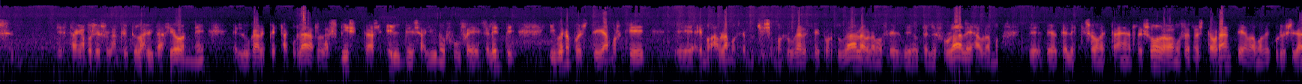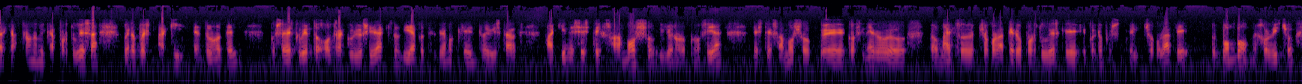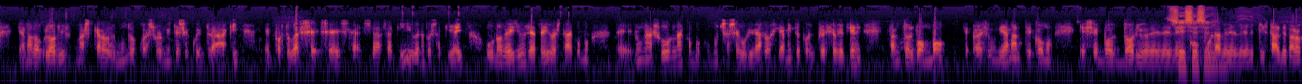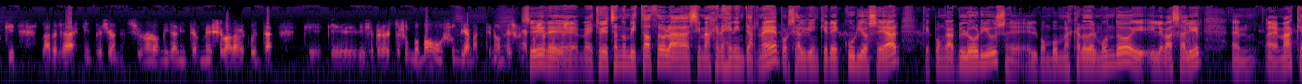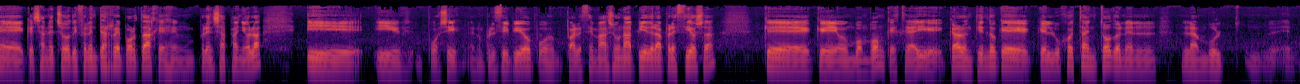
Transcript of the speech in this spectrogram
destaca pues eso, la amplitud de la habitación, ¿eh? el lugar espectacular, las vistas, el desayuno fue excelente y bueno, pues digamos que eh, hablamos de muchísimos lugares de Portugal, hablamos de, hoteles rurales, hablamos de, hoteles que son están en resort, hablamos de restaurantes, hablamos de curiosidades gastronómicas portuguesas. Bueno, pues aquí, dentro de un hotel, pues se ha descubierto otra curiosidad que un día pues tendremos que entrevistar a quién es este famoso, y yo no lo conocía, este famoso eh, cocinero o, maestro chocolatero portugués que, bueno, pues el chocolate bombón, mejor dicho, llamado Glorious, más caro del mundo, casualmente se encuentra aquí. En Portugal se, se, se, hace aquí y bueno, pues aquí hay uno de ellos, ya te digo, está como eh, en unas urnas, como con mucha seguridad, lógicamente por el precio que tiene, tanto el bombón, que parece un diamante, como ese envoltorio de, de, de sí, cúpula sí, de, de, cristal de Taroski, la verdad es que impresiona. Si uno lo mira en internet se va a dar cuenta que, que, dice, pero esto es un bombón o es un diamante, ¿no? Es una sí, cosa de, me estoy echando un vistazo las imágenes en internet, por si alguien quiere curiosear, que ponga Glorious, eh, el bombón más caro del mundo, y, y le va a salir. Eh, además que, que, se han hecho diferentes reportajes en prensa española. Y, y pues sí, en un principio pues parece más una piedra preciosa que, que, un bombón que esté ahí. Claro, entiendo que, que el lujo está en todo, en el, la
